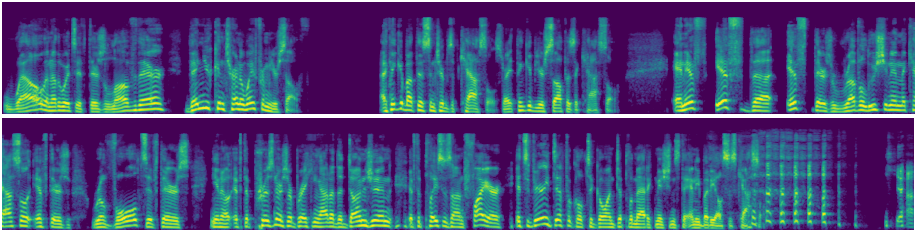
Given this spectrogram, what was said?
well in other words if there's love there then you can turn away from yourself. I think about this in terms of castles right? Think of yourself as a castle. And if if the if there's revolution in the castle if there's revolts if there's you know if the prisoners are breaking out of the dungeon if the place is on fire it's very difficult to go on diplomatic missions to anybody else's castle. Yeah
